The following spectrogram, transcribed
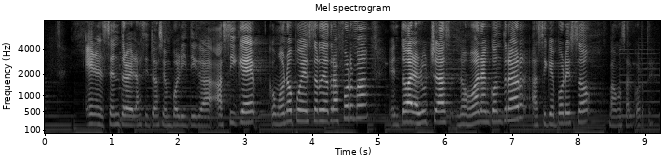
en el centro de la situación política. Así que, como no puede ser de otra forma, en todas las luchas nos van a encontrar, así que por eso vamos al corte.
